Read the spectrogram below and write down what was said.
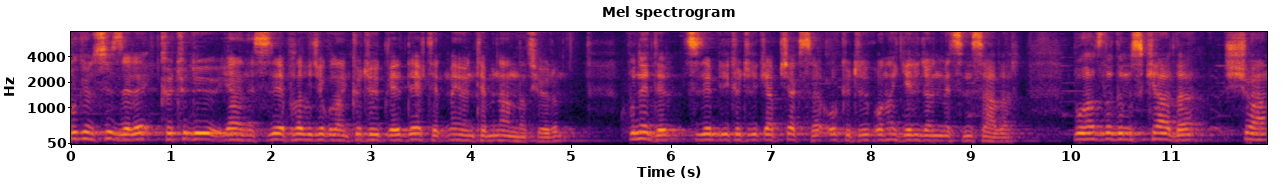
Bugün sizlere kötülüğü yani size yapılabilecek olan kötülükleri deftetme yöntemini anlatıyorum. Bu nedir? Size bir kötülük yapacaksa o kötülük ona geri dönmesini sağlar. Bu hazırladığımız kağıda şu an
